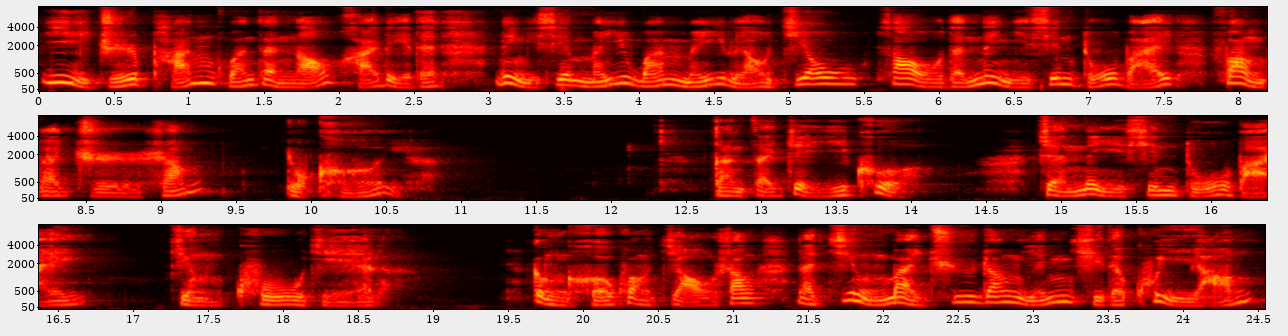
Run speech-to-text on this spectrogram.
一直盘桓在脑海里的那些没完没了、焦躁的内心独白放在纸上就可以了。但在这一刻，这内心独白竟枯竭了。更何况脚上那静脉曲张引起的溃疡。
